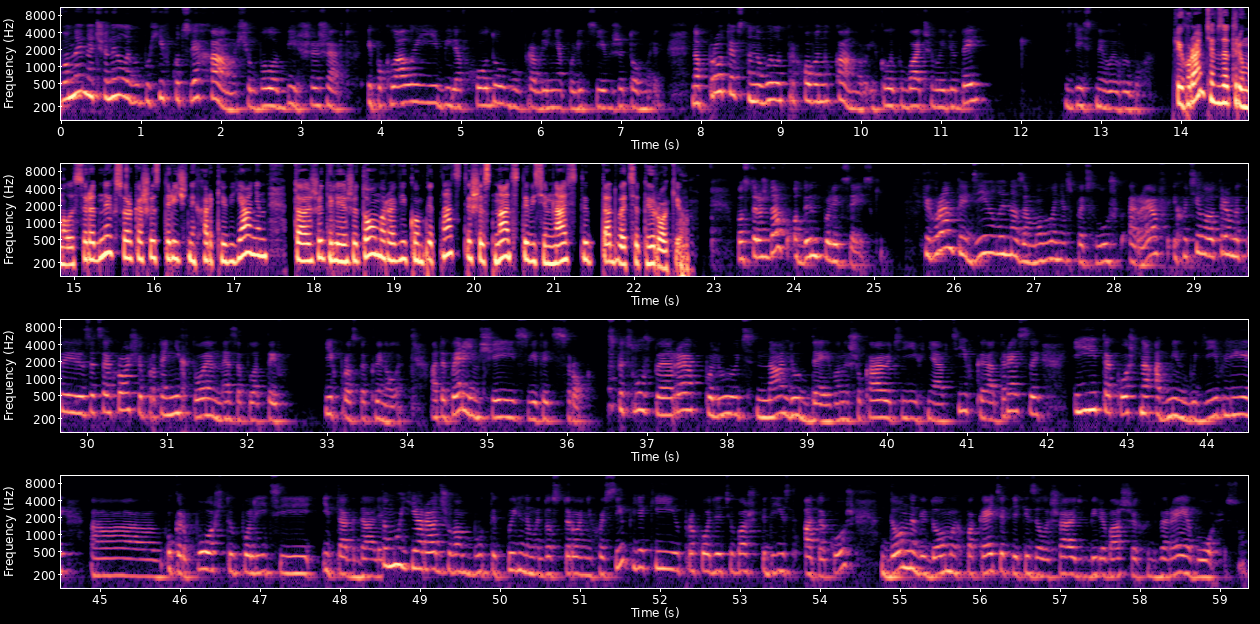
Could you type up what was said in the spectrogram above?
Вони начинили вибухівку цвяхами, щоб було більше жертв, і поклали її біля входу в управління поліції в Житомирі. Навпроти встановили приховану камеру, і коли побачили людей, здійснили вибух. Фігурантів затримали серед них 46-річний харків'янин та жителі Житомира віком 15, 16, 18 та 20 років. Постраждав один поліцейський. Фігуранти діяли на замовлення спецслужб РФ і хотіли отримати за це гроші, проте ніхто їм не заплатив. Їх просто кинули. А тепер їм ще й світить срок. Спецслужби РФ полюють на людей. Вони шукають їхні автівки, адреси і також на адмінбудівлі, а, Укрпошту, поліції і так далі. Тому я раджу вам бути пильними до сторонніх осіб, які проходять у ваш під'їзд, а також до невідомих пакетів, які залишають біля ваших дверей або офісу.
